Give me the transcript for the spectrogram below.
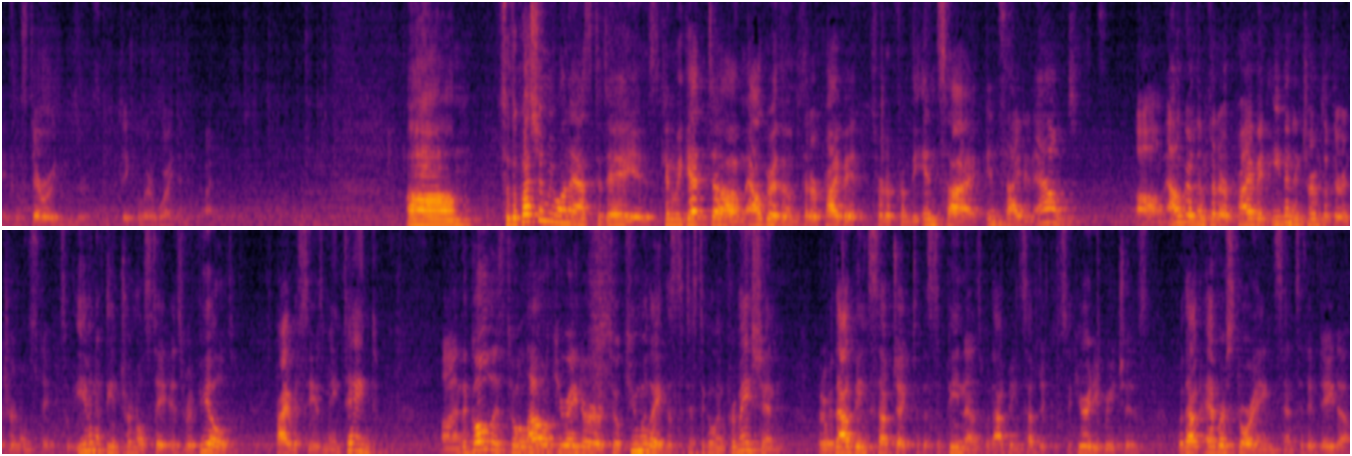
Okay, so steroid users in particular were identified. Um, so the question we want to ask today is, can we get um, algorithms that are private sort of from the inside, inside and out, um, algorithms that are private even in terms of their internal state. So even if the internal state is revealed, privacy is maintained. Uh, and the goal is to allow a curator to accumulate the statistical information, but without being subject to the subpoenas, without being subject to security breaches, without ever storing sensitive data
